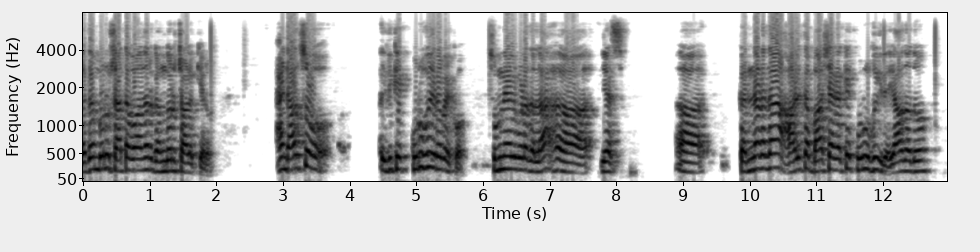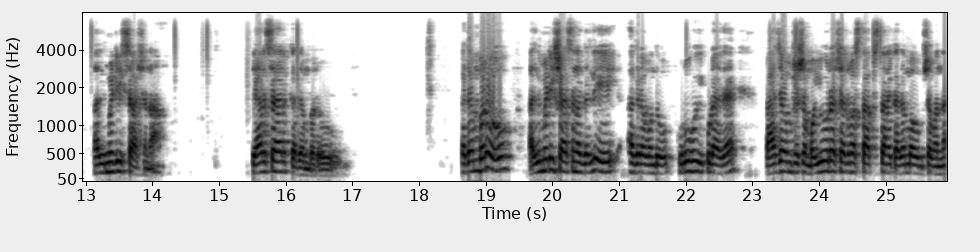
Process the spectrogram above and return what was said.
ಕದಂಬರು, ಶಾತವಾಹನರು, ಗಂಗರು, ಚಾಳುಕ್ಯರು. ಅಂಡ್ ಆಲ್ಸೋ ಇದಕ್ಕೆ ಕುರುಹು ಇರಬೇಕು. ಸುಮ್ಮನೆ ಹೇಳ್ಬಿಡೋದಲ್ಲ ಎಸ್ ಕನ್ನಡದ ಆಳಿತ ಭಾಷೆ ಆಗಕ್ಕೆ ಕುರುಹು ಇದೆ. ಯಾವ್ದದು? ಅಲ್ಮಿಡಿ ಶಾಸನ. ಯಾರು ಸರ್? ಕದಂಬರು. ಕದಂಬರು ಅಲ್ಮಿಡಿ ಶಾಸನದಲ್ಲಿ ಅದರ ಒಂದು ಕುರುಹು ಕೂಡ ಇದೆ. ರಾಜವಂಶ ಮಯೂರ ಶರ್ಮ ಸ್ಥಾಪಿಸ್ತಾನೆ ಕದಂಬ ವಂಶವನ್ನ.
